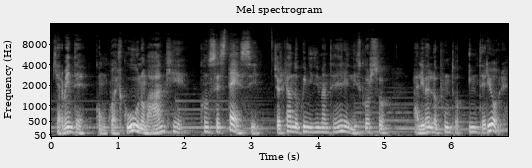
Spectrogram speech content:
chiaramente con qualcuno, ma anche con se stessi, cercando quindi di mantenere il discorso a livello appunto interiore,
